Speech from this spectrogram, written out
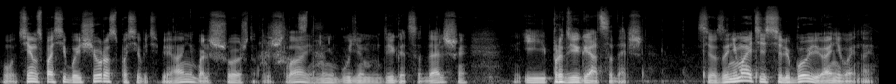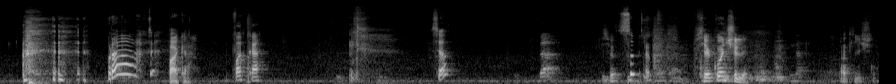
Вот. Всем спасибо еще раз. Спасибо тебе, Аня, большое, что пришла, и мы будем двигаться дальше и продвигаться дальше. Все, занимайтесь любовью, а не войной. Ура! Пока. Пока. Все? Да. Все? Супер. Все кончили? Да. Отлично.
